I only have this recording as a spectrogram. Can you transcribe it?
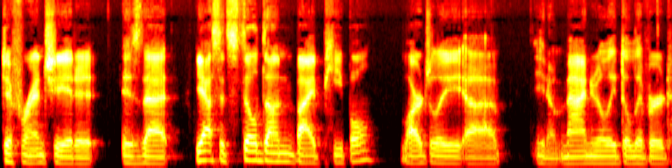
differentiate it is that yes, it's still done by people, largely uh, you know, manually delivered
